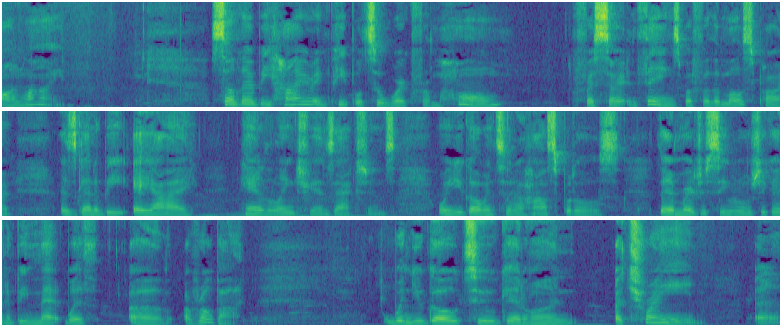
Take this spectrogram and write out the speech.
online. So they'll be hiring people to work from home for certain things, but for the most part, it's going to be AI handling transactions. When you go into the hospitals, the emergency rooms, you're going to be met with a, a robot. When you go to get on a train uh,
